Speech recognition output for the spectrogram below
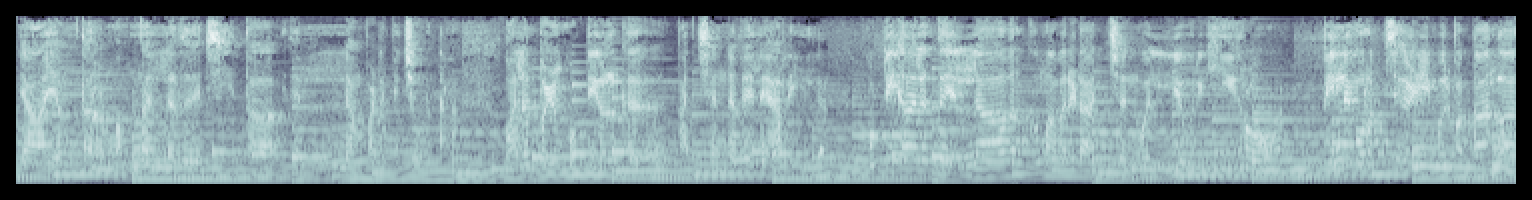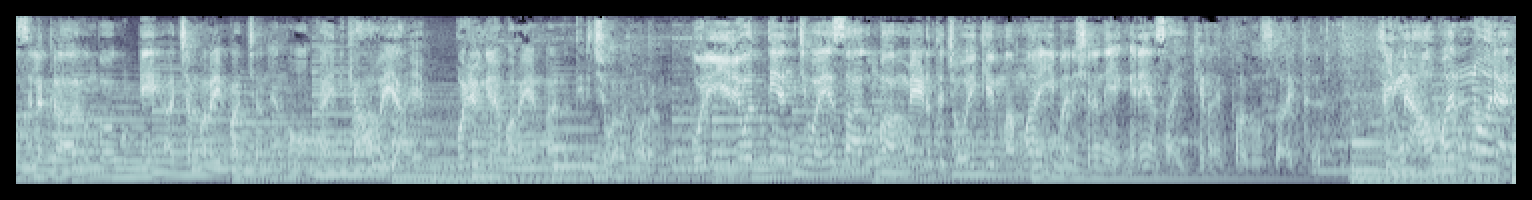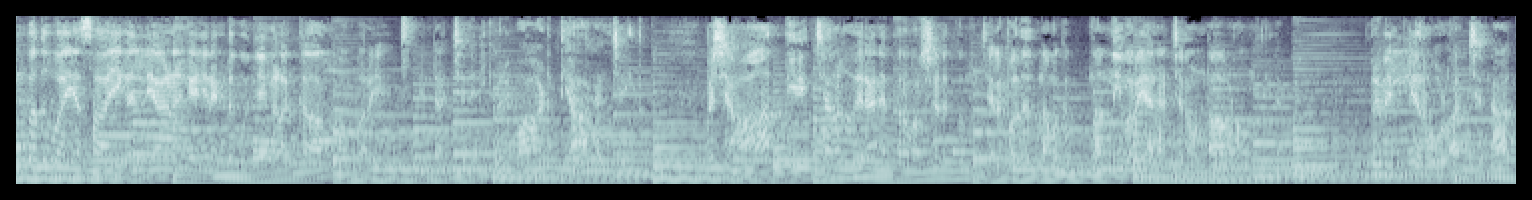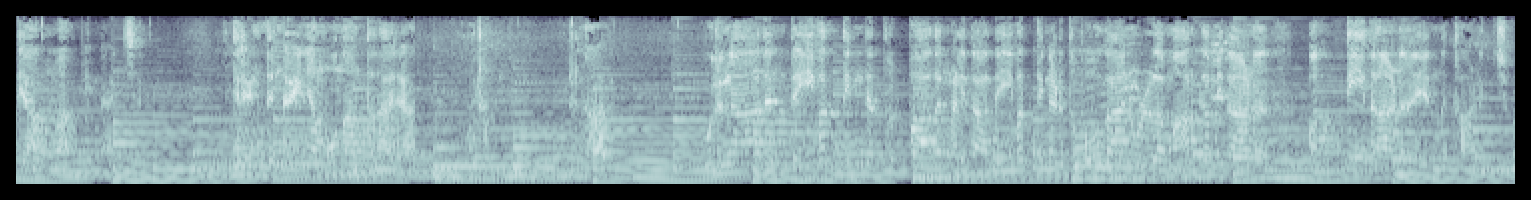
ന്യായം ധർമ്മം നല്ലത് ചീത്ത ഇതെല്ലാം പഠിപ്പിച്ചു കൊടുക്കണം. പലപ്പോഴും കുട്ടികൾക്ക് അച്ഛന്റെ വില അറിയില്ല. കുട്ടിക്കാലത്ത് എല്ലാവർക്കും അവരുടെ അച്ഛൻ വലിയ ഒരു ഹീറോ ആണ്. പിന്നെ കുറച്ച് കഴിയുമ്പോൾ ഒരു പത്താം ക്ലാസ്സിലൊക്കെ ആകുമ്പോ കുട്ടി അച്ഛൻ പറയുമ്പോ അച്ഛൻ ഞാൻ നോക്കാം എനിക്ക് അറിയാം എപ്പോഴും ഇങ്ങനെ പറയണ്ട എന്ന് തിരിച്ചു പറഞ്ഞു തുടങ്ങും? ഒരു ഇരുപത്തിയഞ്ച് വയസ്സാകുമ്പോ അമ്മയെടുത്ത് ചോദിക്കും അമ്മ ഈ മനുഷ്യനെ നീ എങ്ങനെയാ സഹിക്കണം? എത്ര ദിവസമായിട്ട്? പിന്നെ അവൻ ഒരു അൻപത് വയസ്സായി കല്യാണം കഴിഞ്ഞ് രണ്ട് കുഞ്ഞുങ്ങളൊക്കെ ആകുമ്പോ പറയും എന്റെ അച്ഛൻ എനിക്ക് ഒരുപാട് ത്യാഗം ചെയ്തു. പക്ഷെ ആ തിരിച്ചറിവ് വരാൻ എത്ര വർഷം എടുക്കും? ചിലപ്പോ അത് നമുക്ക് നന്ദി പറയാൻ അച്ഛൻ ഉണ്ടാവണമെന്നില്ല. ഒരു വലിയ റോൾ അച്ഛൻ ആദ്യം അമ്മ പിന്നെ അച്ഛൻ. ഇത് രണ്ടും കഴിഞ്ഞാൽ മൂന്നാമത്തതാരാ ഗുരുനാഥൻ ദൈവത്തിന്റെ തൃപ്പാദങ്ങൾ ഇതാ ദൈവത്തിനടുത്ത് പോകാനുള്ള മാർഗം ഇതാണ് ഭക്തി ഇതാണ് എന്ന് കാണിച്ചു.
